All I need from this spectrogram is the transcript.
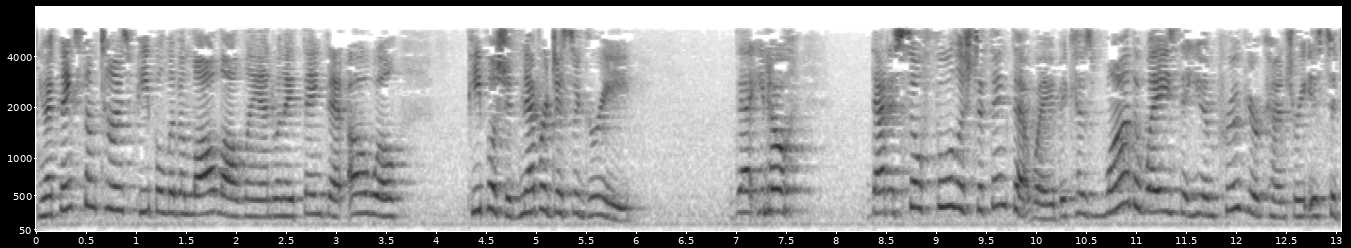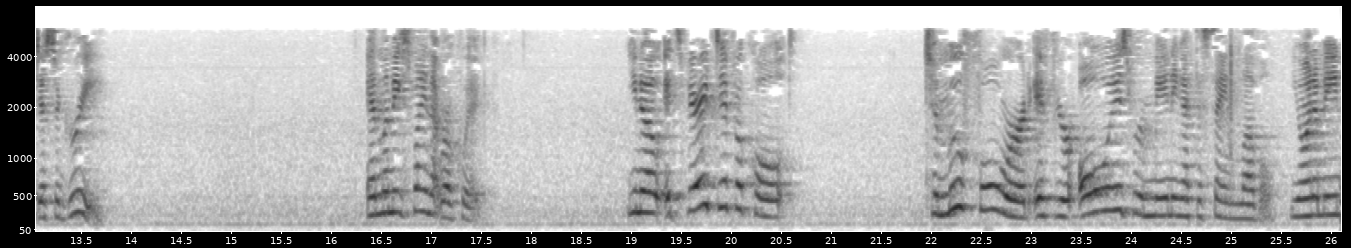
You know, I think sometimes people live in law law land when they think that, oh, well, people should never disagree. That, you know, that is so foolish to think that way because one of the ways that you improve your country is to disagree. And let me explain that real quick. You know, it's very difficult to move forward if you're always remaining at the same level. You know what I mean?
